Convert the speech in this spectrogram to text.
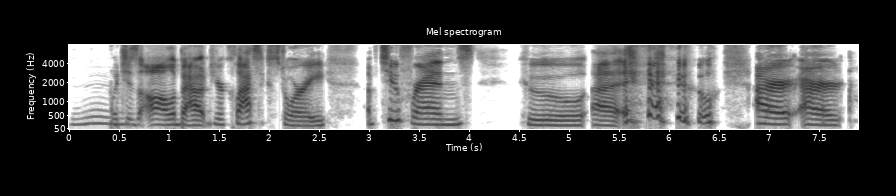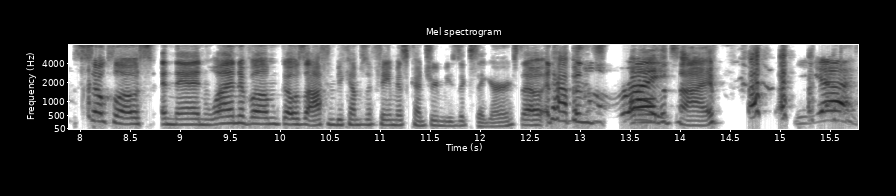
which Mm. is all about your classic story of two friends who uh who are are so close and then one of them goes off and becomes a famous country music singer. So it happens All all right. the time. Yes.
